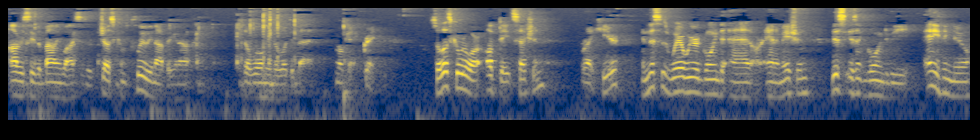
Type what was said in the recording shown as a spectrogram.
obviously the bounding boxes are just completely not big enough. So we'll need to look at that. Okay, great. So let's go to our update section right here. And this is where we are going to add our animation. This isn't going to be anything new,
